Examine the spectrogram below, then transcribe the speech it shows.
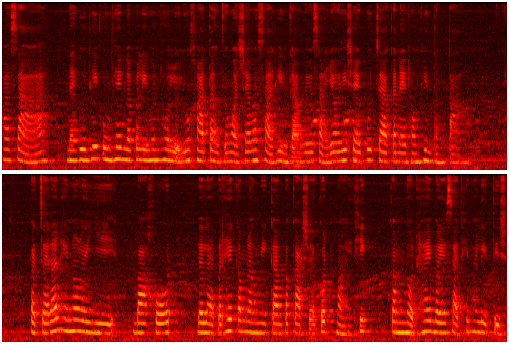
ภาษา ในพื้นที่กรุงเทพและปริมณฑลหรือลูกค้าต่างจังหวัดใช้ภาษาถิ่นกลางเป็นภาษาย่อยที่ใช้พูดจากันในท้องถิ่นต่างๆ ปัจจัยด้านเทคโนโลยี บาร์โค้ดหลาย ๆ ประเทศกำลังมีการประกาศใช้กฎหมายที่กำหนดให้บริษัทที่ผลิตติดฉ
